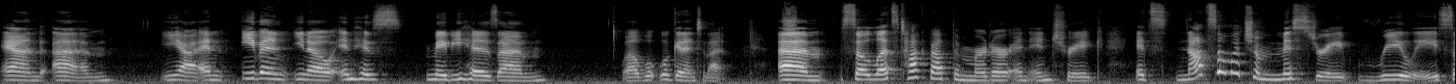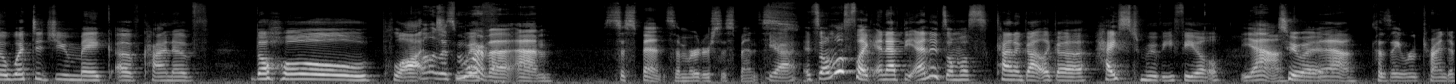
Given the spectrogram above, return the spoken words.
And um yeah, and even, you know, in his maybe his um well, we'll, we'll get into that. Um so let's talk about the murder and intrigue. It's not so much a mystery really. So what did you make of kind of the whole plot? Well, it was more with- of a um, suspense, a murder suspense. yeah, it's almost like and at the end it's almost kind of got like a heist movie feel. yeah, to it. Yeah, because they were trying to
